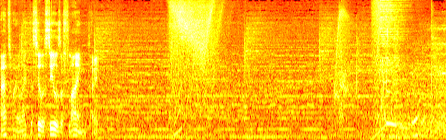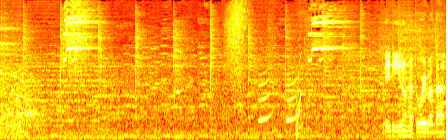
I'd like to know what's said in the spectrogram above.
That's why I like the Celesteela as a flying type. Lady, you don't have to worry about that.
